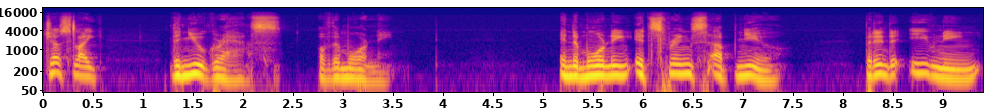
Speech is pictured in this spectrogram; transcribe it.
Just like the new grass of the morning. In the morning it springs up new, but in the evening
